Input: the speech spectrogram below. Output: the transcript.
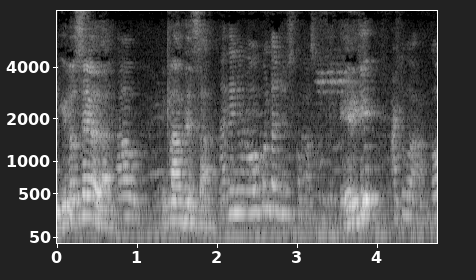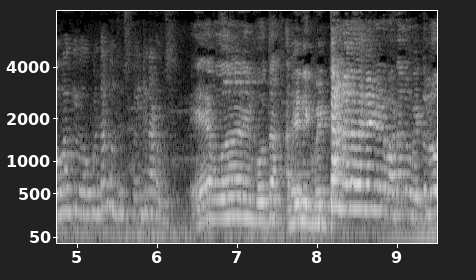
నీళ్ళు వస్తాయి కదా. ఇట్లా ఆపేస్తా. అదే నువ్వు పోకుండా చూసుకో ఫస్ట్ ఏడికి? అటు గోవాకి పోకుండా నువ్వు చూసుకో ఇంటికాడ కూర్చో. ఏ పోదా నేను పోతా. అరే నీకు పెట్టాను కదా నేను బట్టలు పెట్టలు?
